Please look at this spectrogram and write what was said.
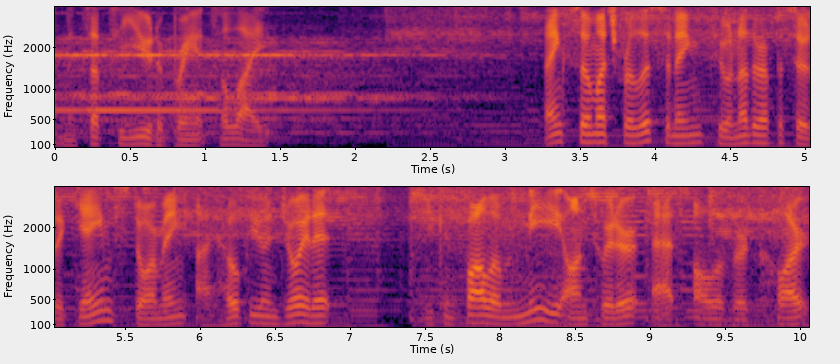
and it's up to you to bring it to light. Thanks so much for listening to another episode of Game Storming. I hope you enjoyed it. You can follow me on Twitter at Oliver Clark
